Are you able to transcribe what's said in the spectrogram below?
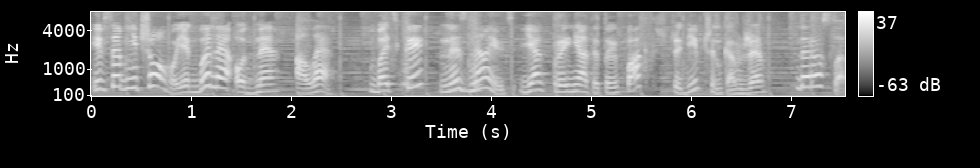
І все б нічого, якби не одне але. Батьки не знають, як прийняти той факт, що дівчинка вже доросла.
